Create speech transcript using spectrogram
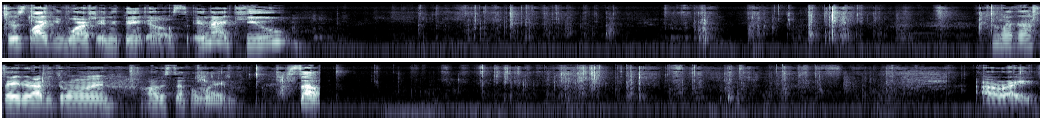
just like you wash anything else. Isn't that cute? And like I stated, I'll be throwing all this stuff away. So, all right.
